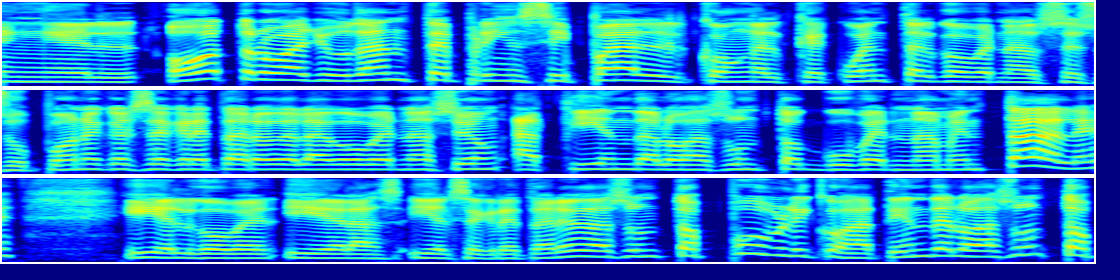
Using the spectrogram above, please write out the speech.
en el otro ayudante principal con el que cuenta el gobernador. Se supone que el secretario de la gobernación atienda los asuntos gubernamentales y el, y el, y el secretario de asuntos públicos atiende los asuntos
